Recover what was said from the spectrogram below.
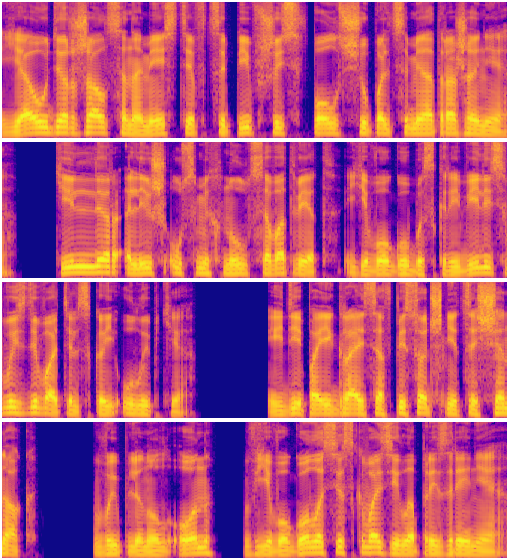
Я удержался на месте, вцепившись в пол щупальцами отражения. Киллер лишь усмехнулся в ответ, его губы скривились в издевательской улыбке. «Иди поиграйся в песочнице, щенок!» Выплюнул он, в его голосе сквозило презрение.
